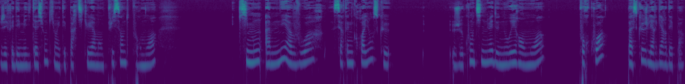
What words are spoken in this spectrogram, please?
J'ai fait des méditations qui ont été particulièrement puissantes pour moi, qui m'ont amené à voir certaines croyances que je continuais de nourrir en moi. Pourquoi? Parce que je les regardais pas.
